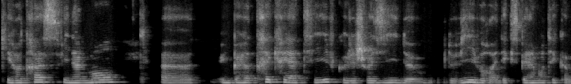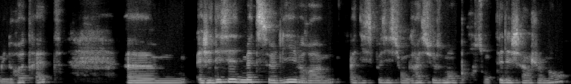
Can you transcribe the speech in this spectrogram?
qui retrace finalement euh, une période très créative que j'ai choisi de, vivre et d'expérimenter comme une retraite. et j'ai décidé de mettre ce livre à disposition gracieusement pour son téléchargement,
